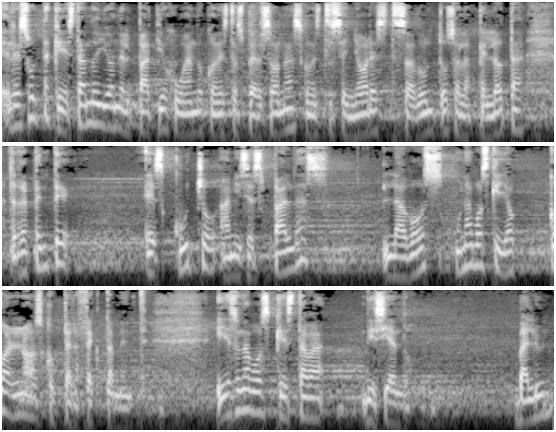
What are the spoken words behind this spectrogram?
Eh, Resulta que estando yo en el patio jugando con estas personas, con estos señores, estos adultos a la pelota, de repente escucho a mis espaldas la voz, una voz que yo conozco perfectamente. Y es una voz que estaba diciendo, balón,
